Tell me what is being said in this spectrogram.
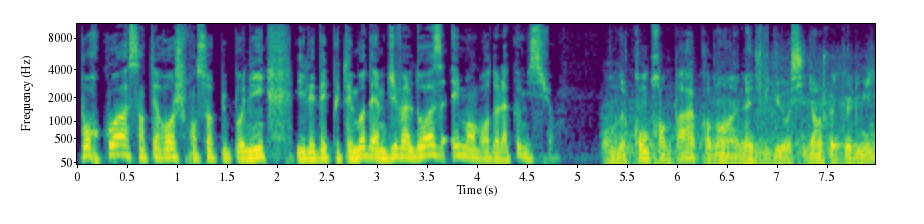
Pourquoi s'interroge François Pupponi Il est député modem du Val d'Oise et membre de la commission. On ne comprend pas comment un individu aussi dangereux que lui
